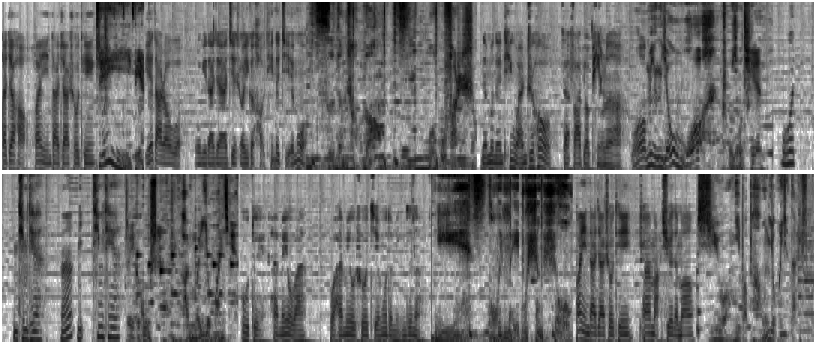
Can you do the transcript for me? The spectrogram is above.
大家好，欢迎大家收听。这边别打扰我，我给大家介绍一个好听的节目，此等丑陋，我无法忍受。能不能听完之后再发表评论啊？我命由我，主由天。我，你听不听？嗯，你听不听？这个故事还没有完结。哦，对，还没有完，我还没有说节目的名字呢。你会美不胜收。欢迎大家收听穿马靴的猫。希望你把朋友们也带上。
